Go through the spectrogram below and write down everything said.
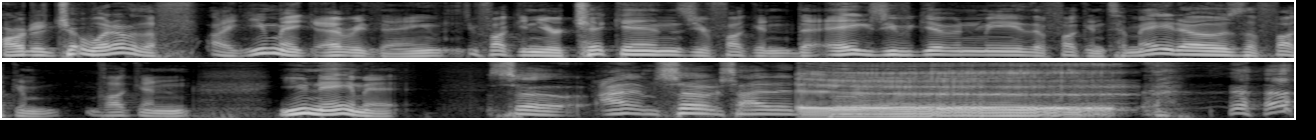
artichoke, whatever the f- like, you make everything. You fucking your chickens, your fucking the eggs you've given me, the fucking tomatoes, the fucking fucking you name it. So I am so excited. All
